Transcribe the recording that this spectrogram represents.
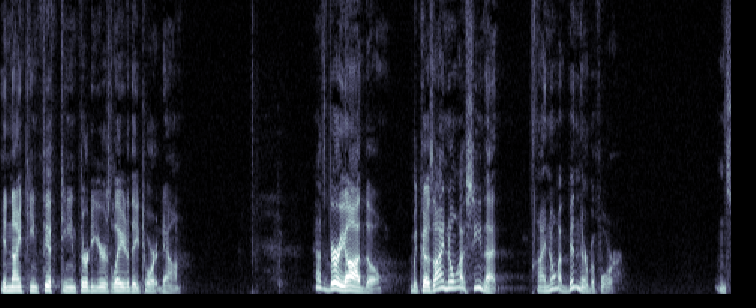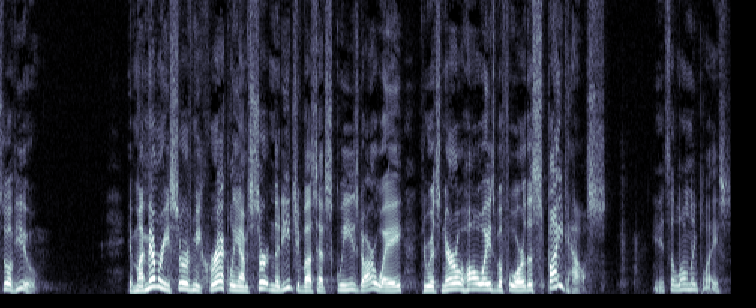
In 1915, 30 years later, they tore it down. That's very odd, though, because I know I've seen that. I know I've been there before. And so have you. If my memory serves me correctly, I'm certain that each of us have squeezed our way through its narrow hallways before the Spite House. It's a lonely place.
